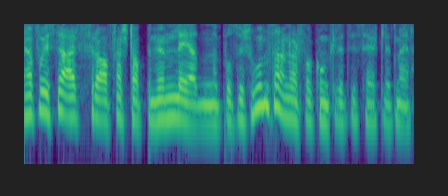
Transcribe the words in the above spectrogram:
Ja, for hvis det er fra Verstappen i en ledende posisjon, så er den i hvert fall konkretisert litt mer.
